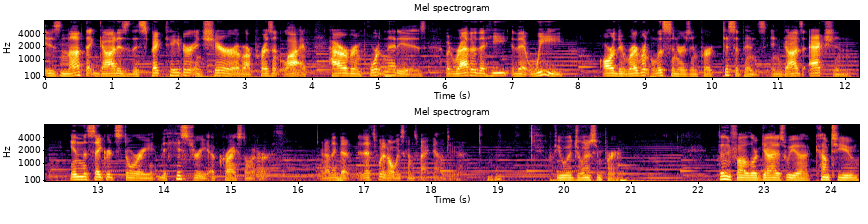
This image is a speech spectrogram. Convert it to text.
It is not that God is the spectator and sharer of our present life, however important that is, but rather that he that we are the reverent listeners and participants in God's action in the sacred story, the history of Christ on earth. And I think that that's what it always comes back down to. If you would join us in prayer. Heavenly Father, Lord God, as we uh, come to you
